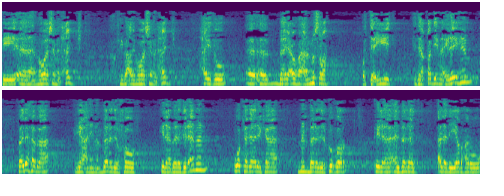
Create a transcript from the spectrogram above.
في آه، مواسم الحج في بعض مواسم الحج حيث بايعوه على النصرة والتأييد إذا قدم إليهم. فذهب يعني من بلد الخوف إلى بلد الأمن وكذلك من بلد الكفر إلى البلد الذي يظهر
